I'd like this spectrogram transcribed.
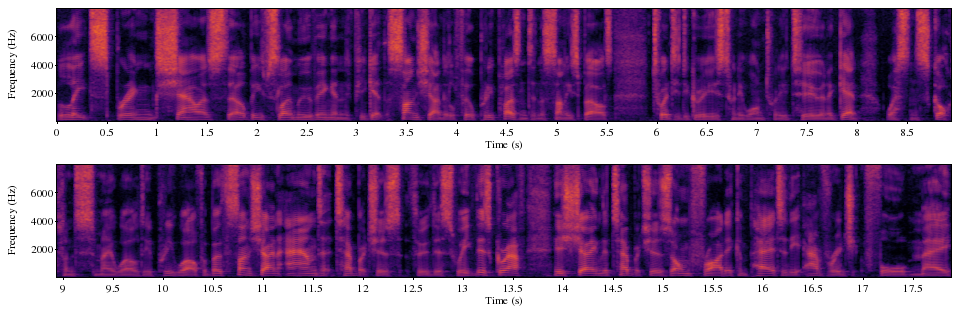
late spring showers, they'll be slow moving and if you get the sunshine, it'll feel pretty pleasant in the sunny spells, 20 degrees, 21, 22. And again, Western Scotland may well do pretty well for both sunshine and temperatures through this week. This graph is showing the temperatures on Friday compared to the average for May.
